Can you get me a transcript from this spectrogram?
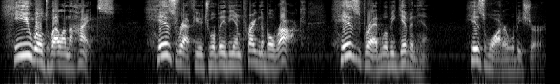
He will dwell on the heights. His refuge will be the impregnable rock. His bread will be given him. His water will be sure.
